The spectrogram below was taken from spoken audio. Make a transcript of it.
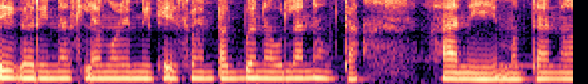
ते घरी नसल्यामुळे मी काही स्वयंपाक बनवला नव्हता. आणि मग त्यांना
